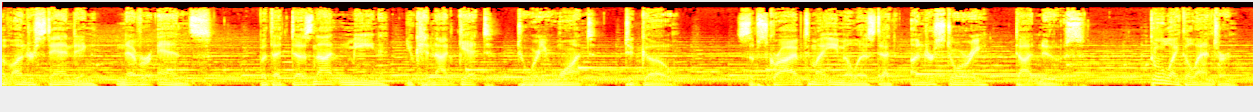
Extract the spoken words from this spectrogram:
of understanding never ends, but that does not mean you cannot get to where you want to go. Subscribe to my email list at understory.news. Go light the lantern.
